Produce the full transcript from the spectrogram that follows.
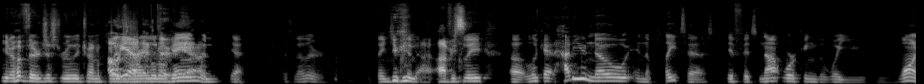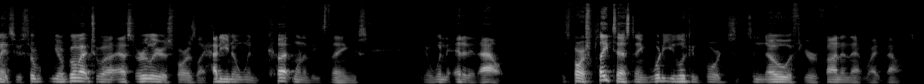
You know, if they're just really trying to play oh, yeah, their own little game, yeah. and yeah, that's another thing you can uh, obviously uh, look at. How do you know in the playtest if it's not working the way you, you want it to? So you know, going back to what I asked earlier, as far as like how do you know when to cut one of these things, you know, when to edit it out. As far as playtesting, what are you looking for to know if you're finding that right balance?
